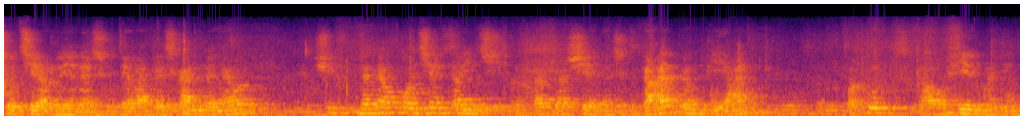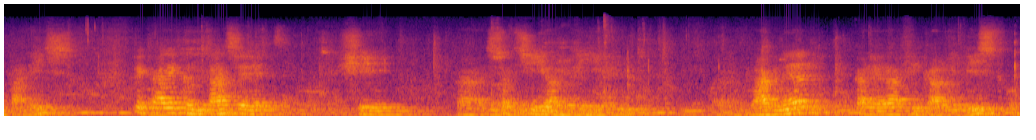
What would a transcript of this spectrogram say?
soția lui Enescu. De la Pescan veneau și dădeau concert aici, cânta chiar și Enescu. Dar un pian făcut la o firmă din Paris, pe care cântase și uh, soția lui uh, Wagner, care era fica lui Liszt, cum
